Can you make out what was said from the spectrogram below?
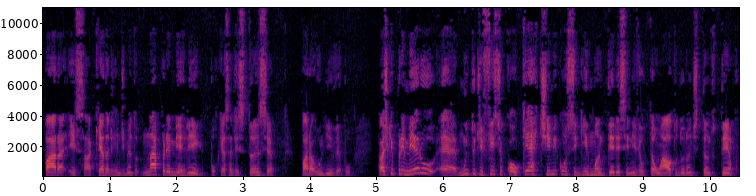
para essa queda de rendimento na Premier League, porque essa distância para o Liverpool. Eu acho que primeiro é muito difícil qualquer time conseguir manter esse nível tão alto durante tanto tempo.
